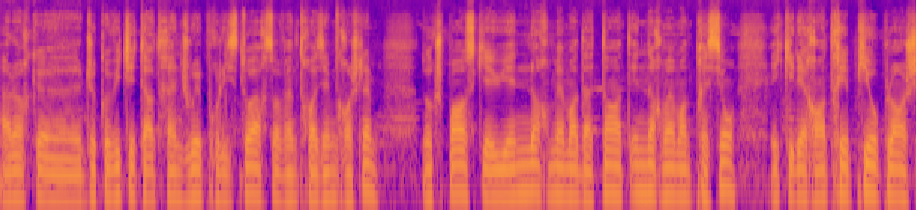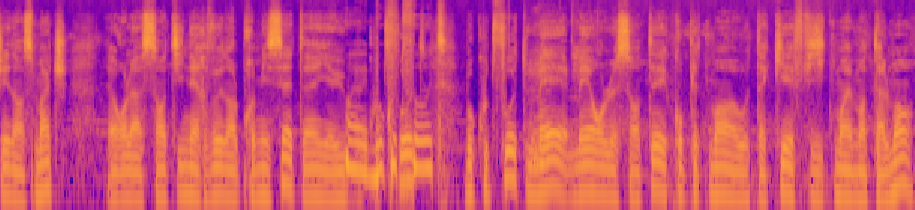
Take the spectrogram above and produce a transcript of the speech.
alors que Djokovic était en train de jouer pour l'histoire son 23e Grand Chelem. Donc je pense qu'il y a eu énormément d'attentes, énormément de pression, et qu'il est rentré pied au plancher dans ce match. on l'a senti nerveux dans le premier set. Hein. Il y a eu beaucoup, de, fautes, beaucoup de fautes, mais, mais on le sentait complètement au taquet physiquement et mentalement.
